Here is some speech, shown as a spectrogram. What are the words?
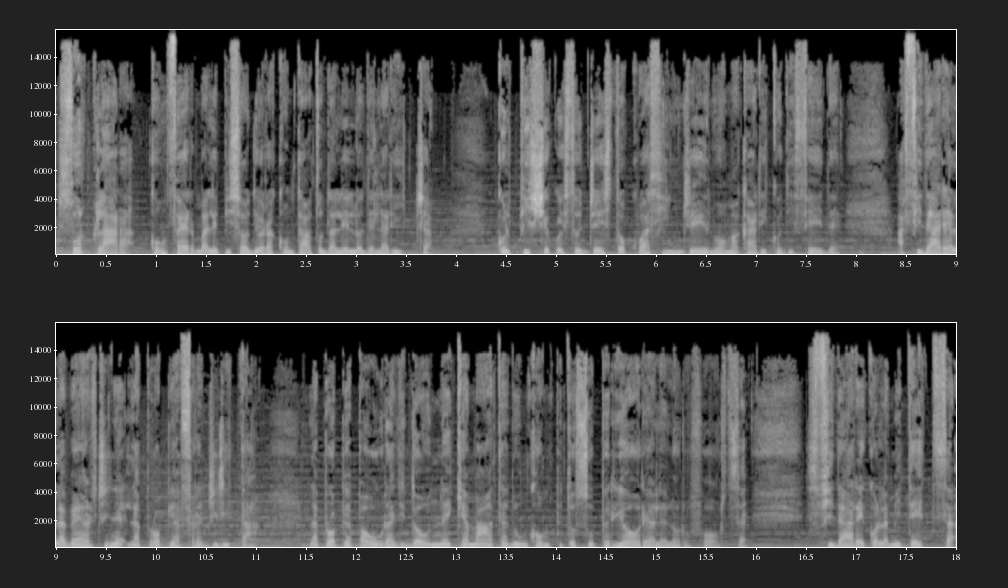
Suor Clara conferma l'episodio raccontato da Lello della Riccia. Colpisce questo gesto quasi ingenuo ma carico di fede, affidare alla Vergine la propria fragilità, la propria paura di donne chiamate ad un compito superiore alle loro forze sfidare con la mitezza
